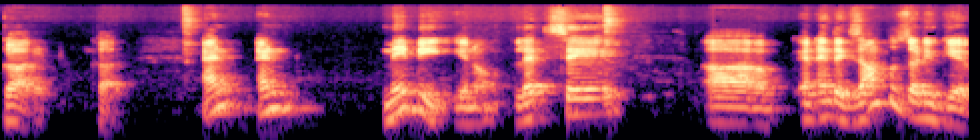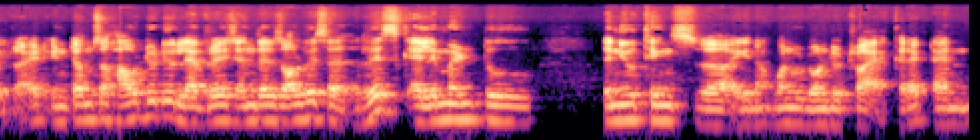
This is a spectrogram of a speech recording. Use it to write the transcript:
Got it. Got it. And and maybe you know, let's say, uh, and, and the examples that you gave, right, in terms of how did you leverage, and there's always a risk element to the new things uh, you know one would want to try correct? And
